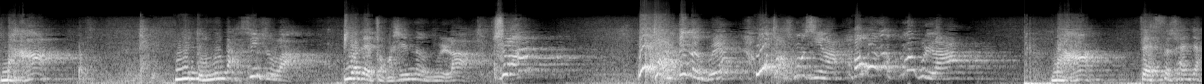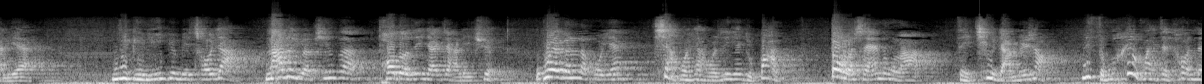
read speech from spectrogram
妈，你都那么大岁数了，别再装神弄鬼了。什么？我装神弄鬼？我装什么心了？啊，我弄弄鬼了？妈，在四川家里，你跟邻居们吵架，拿着药瓶子跑到人家家里去，玩个二胡眼，吓唬吓唬人家就罢了。到了山东了，在亲家门上，你怎么还玩这套呢？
